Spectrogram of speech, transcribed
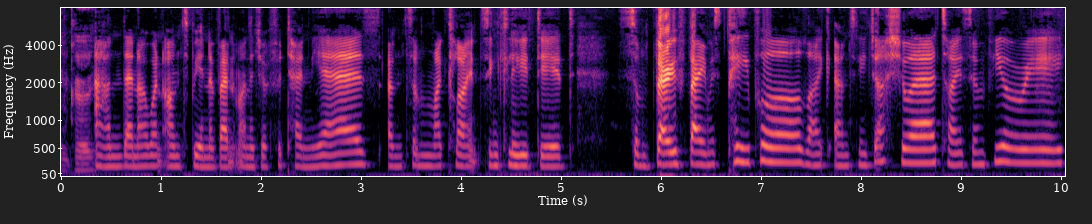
Okay. and then I went on to be an event manager for 10 years. And some of my clients included some very famous people like Anthony Joshua, Tyson Fury.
